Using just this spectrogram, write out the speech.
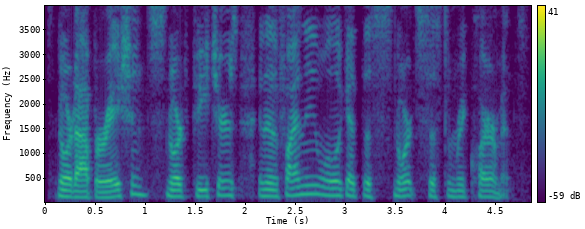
Snort operation, Snort features, and then finally we'll look at the Snort system requirements.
